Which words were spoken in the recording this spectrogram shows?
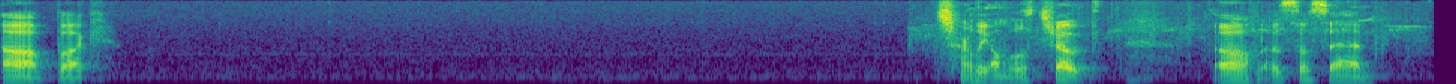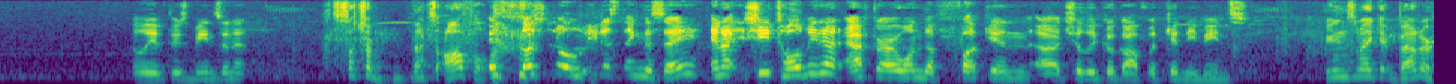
Oh, Buck. Charlie almost choked. Oh, that was so sad. Really, if there's beans in it. That's such a that's awful. It's such an elitist thing to say, and I, she told me that after I won the fucking uh, chili cook-off with kidney beans. Beans make it better.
